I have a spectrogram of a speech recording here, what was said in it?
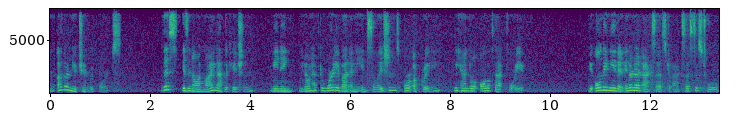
and other nutrient reports. This is an online application meaning you don't have to worry about any installations or upgrading. We handle all of that for you. You only need an internet access to access this tool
